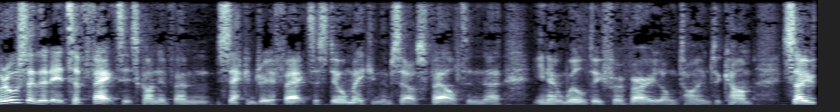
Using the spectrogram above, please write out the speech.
But also that its effects, its kind of um, secondary effects, are still making themselves felt, and uh, you know will do for a very long time to come. So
